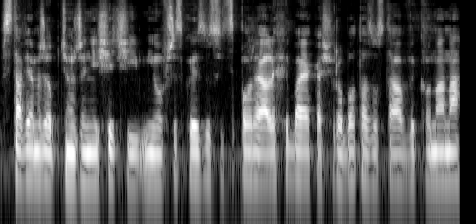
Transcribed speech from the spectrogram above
stawiam, że obciążenie sieci mimo wszystko jest dosyć spore, ale chyba jakaś robota została wykonana,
